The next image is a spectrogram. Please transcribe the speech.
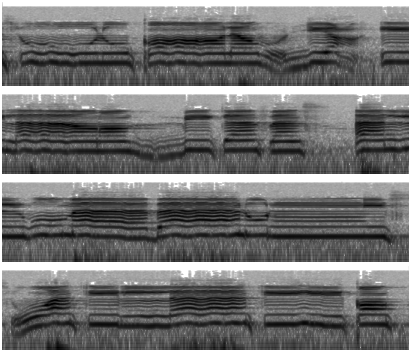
الرسول قال ارجع إلى ربك فاسأله ما بال النسوة اللاتي قط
